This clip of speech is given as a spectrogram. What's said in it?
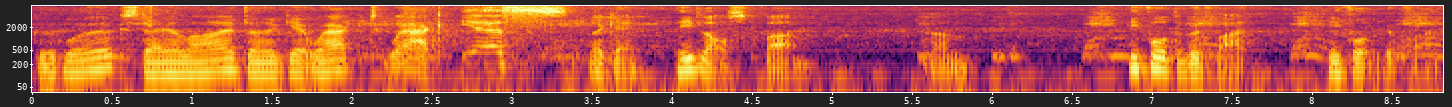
Good work. Stay alive. Don't get whacked. Whack. Yes. Okay. He lost, but um, he fought the good fight. He fought the good fight.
